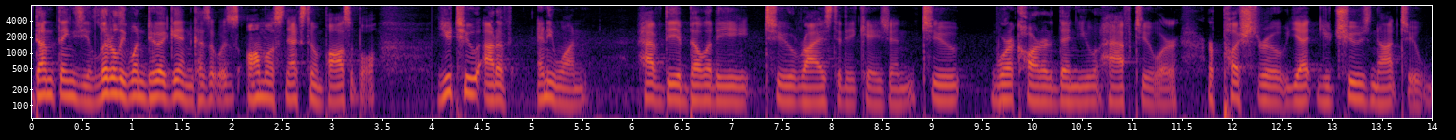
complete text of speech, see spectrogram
done things you literally wouldn't do again because it was almost next to impossible you two out of anyone have the ability to rise to the occasion, to work harder than you have to or or push through, yet you choose not to.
